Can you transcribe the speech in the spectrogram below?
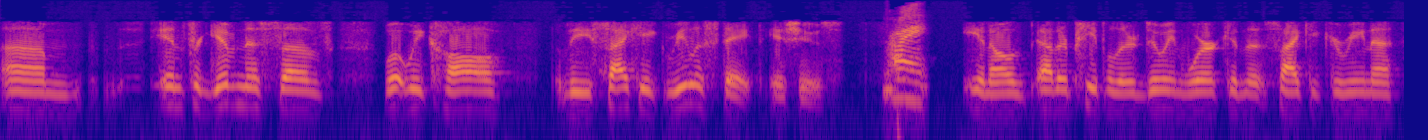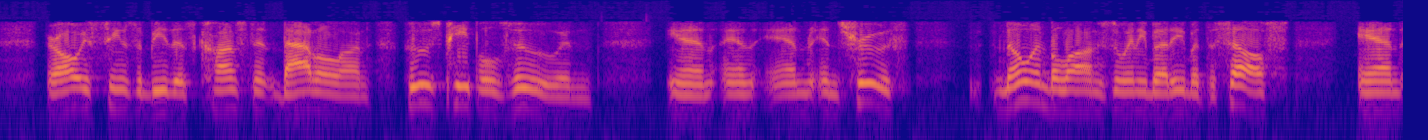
um, in forgiveness of what we call the psychic real estate issues. Right. You know, other people that are doing work in the psychic arena, there always seems to be this constant battle on whose people's who, and and and and in truth, no one belongs to anybody but the self, and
